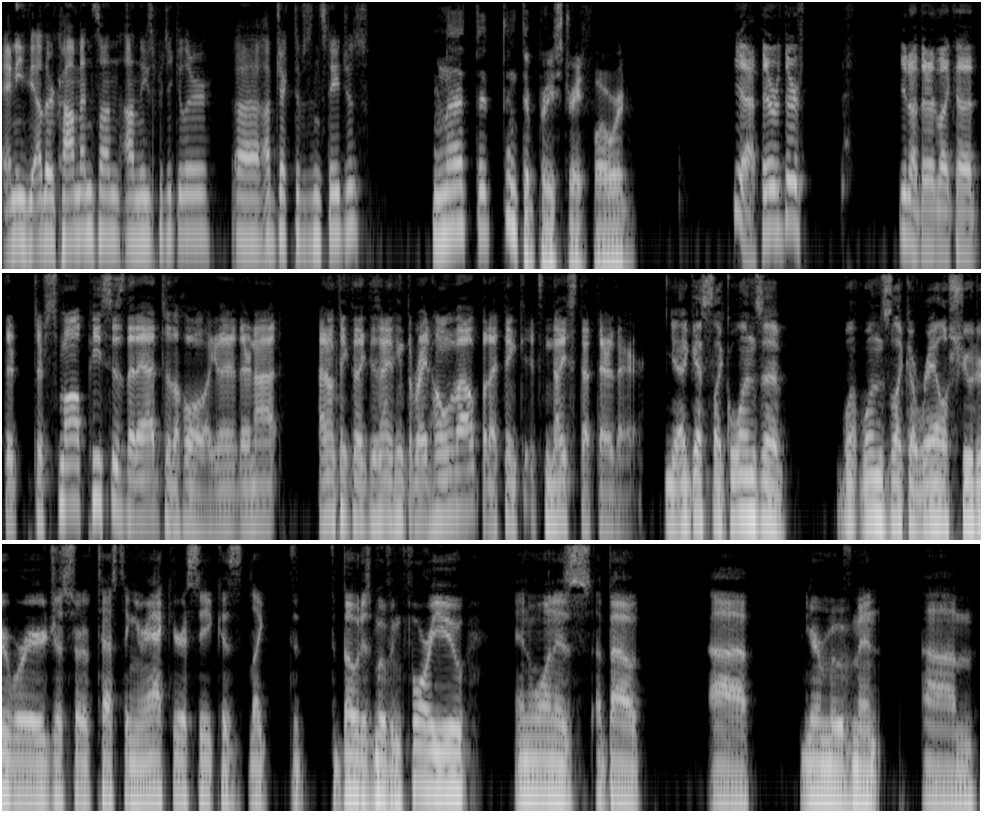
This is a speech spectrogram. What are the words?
Any other comments on on these particular uh, objectives and stages No, I think they're pretty straightforward. Yeah, they're they're you know they're like a they're they're small pieces that add to the whole. Like they're they're not. I don't think like there's anything to write home about, but I think it's nice that they're there. Yeah, I guess like one's a one's like a rail shooter where you're just sort of testing your accuracy because like the the boat is moving for you, and one is about uh your movement, um,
